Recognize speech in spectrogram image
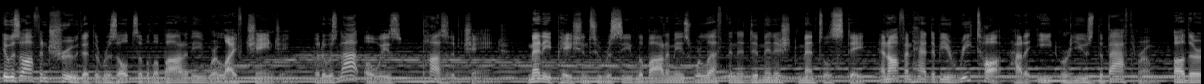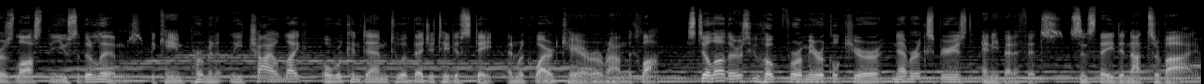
It was often true that the results of a lobotomy were life changing, but it was not always positive change. Many patients who received lobotomies were left in a diminished mental state and often had to be retaught how to eat or use the bathroom. Others lost the use of their limbs, became permanently childlike, or were condemned to a vegetative state and required care around the clock. Still others who hoped for a miracle cure never experienced any benefits since they did not survive.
